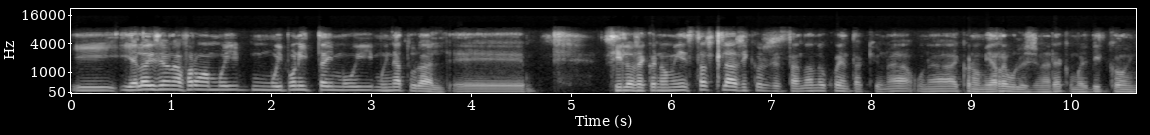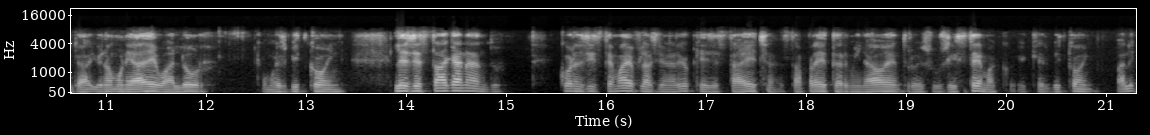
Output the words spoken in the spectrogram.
Y, y, él lo dice de una forma muy, muy bonita y muy, muy natural. Si los economistas clásicos se están dando cuenta que una, una economía revolucionaria como es Bitcoin y una moneda de valor como es Bitcoin les está ganando, con el sistema deflacionario que ya está hecha, está predeterminado dentro de su sistema, que es Bitcoin, ¿vale?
